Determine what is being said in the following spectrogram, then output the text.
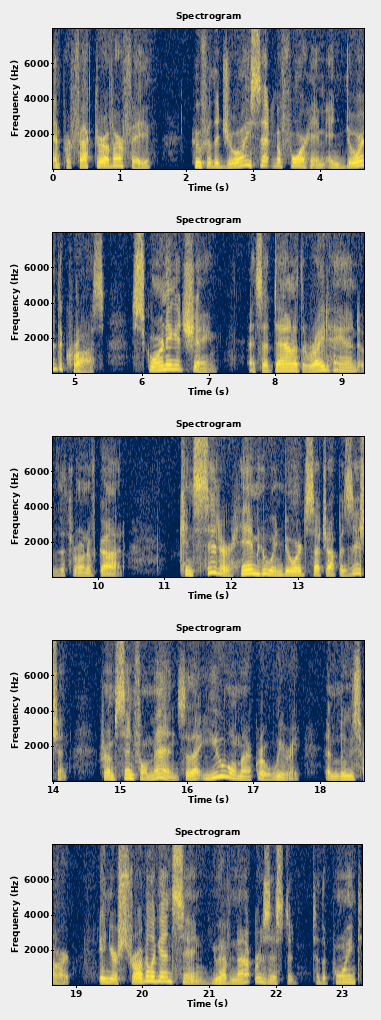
and perfecter of our faith, who for the joy set before him endured the cross, scorning its shame, and sat down at the right hand of the throne of God. Consider him who endured such opposition from sinful men, so that you will not grow weary and lose heart. In your struggle against sin, you have not resisted to the point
